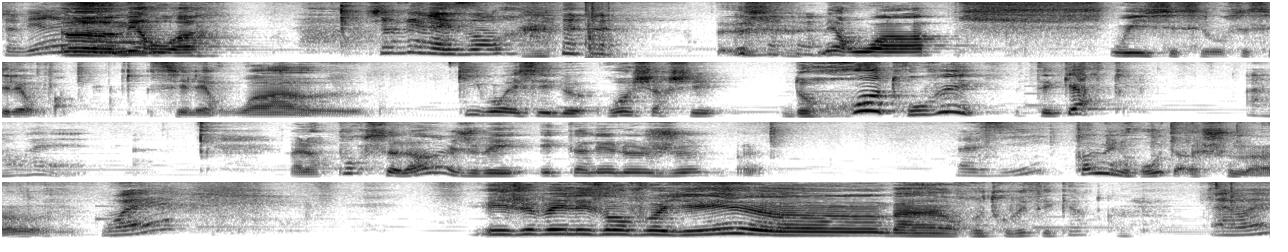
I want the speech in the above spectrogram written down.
J'avais raison. Euh, mes rois. J'avais raison. Mes rois. Oui, c'est c'est- c'est- c'est les rois. C'est les rois euh, qui vont essayer de rechercher, de retrouver tes cartes. Ah ouais. Alors pour cela, je vais étaler le jeu voilà, Vas-y. comme une route, un chemin. Ouais. Et je vais les envoyer, euh, ben, retrouver tes cartes. Quoi. Ah ouais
